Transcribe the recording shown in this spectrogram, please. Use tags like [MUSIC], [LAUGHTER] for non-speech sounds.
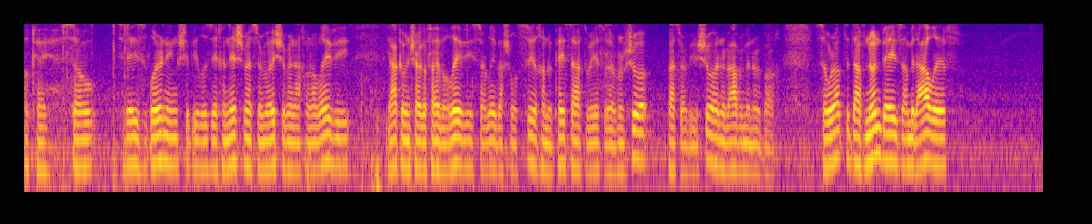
Okay, so today's learning should be Lezecha Nishmas or Moshe Ben Nachman Alevi, Yaakov and Shargafai Alevi, Sarlei Bashmul Tzvi, Chanu Pesach, the Yisrael Rabbi Yeshua, Pastor Rabbi Yeshua, and Rabbi Abram and Rabbi So we're up to Daf Nun Beis Amid Aleph.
